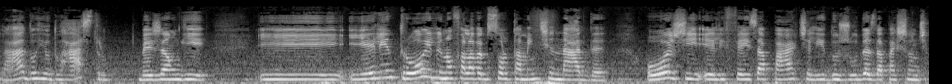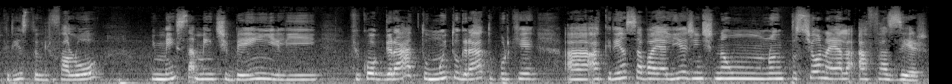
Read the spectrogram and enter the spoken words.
lá do Rio do Rastro. Beijão, Gui. E, e ele entrou, ele não falava absolutamente nada. Hoje ele fez a parte ali do Judas da Paixão de Cristo, ele falou imensamente bem, ele ficou grato, muito grato, porque a, a criança vai ali, a gente não, não impulsiona ela a fazer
